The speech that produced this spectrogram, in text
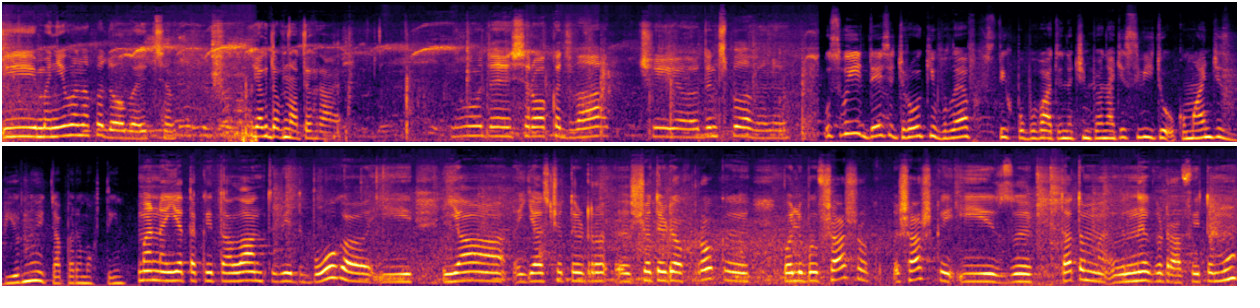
і мені вона подобається. Як давно ти граєш? Ну, десь роки два чи один з половиною. У свої 10 років Лев встиг побувати на чемпіонаті світу у команді збірної та перемогти. У мене є такий талант від Бога, і я, я з 4, з 4 років полюбив шашок, шашки і з татом в них грав. І тому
